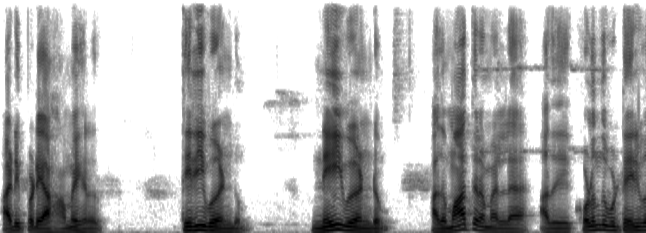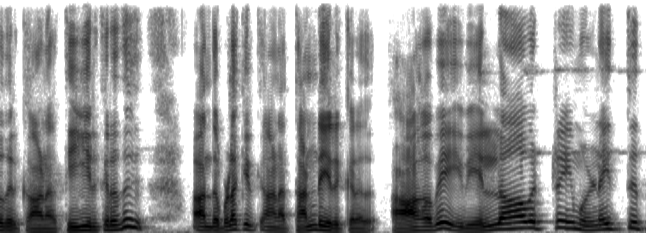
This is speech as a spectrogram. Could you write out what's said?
அடிப்படையாக அமைகிறது. திரி வேண்டும் நெய் வேண்டும். அது மாத்திரமல்ல அது கொழுந்து விட்டு எரிவதற்கான தீ இருக்கிறது அந்த விளக்கிற்கான தண்டு இருக்கிறது. ஆகவே இவை எல்லாவற்றையும் இணைத்து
